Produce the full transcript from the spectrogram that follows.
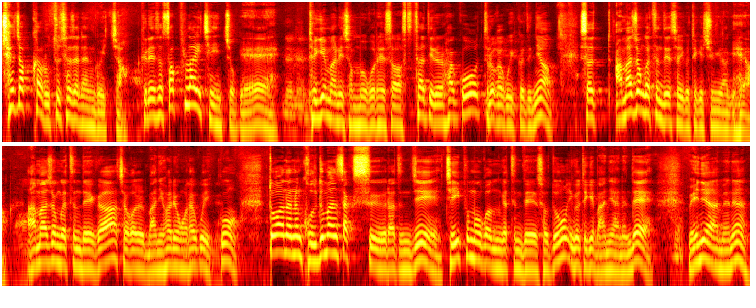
최적화 루트 찾아내는 거 있죠. 그래서 서플라이 체인 쪽에 네네네. 되게 많이 접목을 해서 스타디를 하고 들어가고 있거든요. 그래서 아마존 같은 데서 이거 되게 중요하게 해요. 아마존 같은 데가 저걸 많이 활용을 하고 있고 또 하나는 골드만삭스라든지 제이프 모건 같은 데에서도 이걸 되게 많이 하는데 왜냐하면은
